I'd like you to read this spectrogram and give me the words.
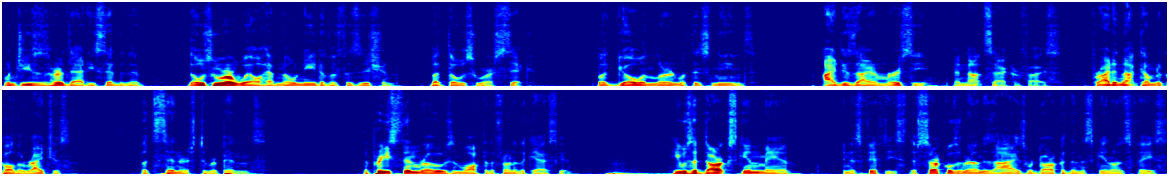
When Jesus heard that, he said to them, Those who are well have no need of a physician, but those who are sick. But go and learn what this means. I desire mercy and not sacrifice, for I did not come to call the righteous, but sinners to repentance. The priest then rose and walked to the front of the casket. He was a dark skinned man in his fifties. The circles around his eyes were darker than the skin on his face.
